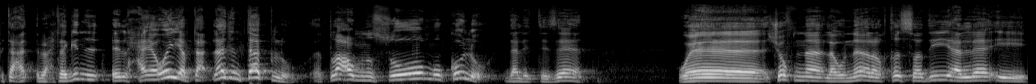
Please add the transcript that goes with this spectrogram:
بتاع محتاجين الحيوية بتاع لازم تاكلوا اطلعوا من الصوم وكلوا. ده الاتزان. وشفنا لو نقرأ القصة دي هنلاقي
